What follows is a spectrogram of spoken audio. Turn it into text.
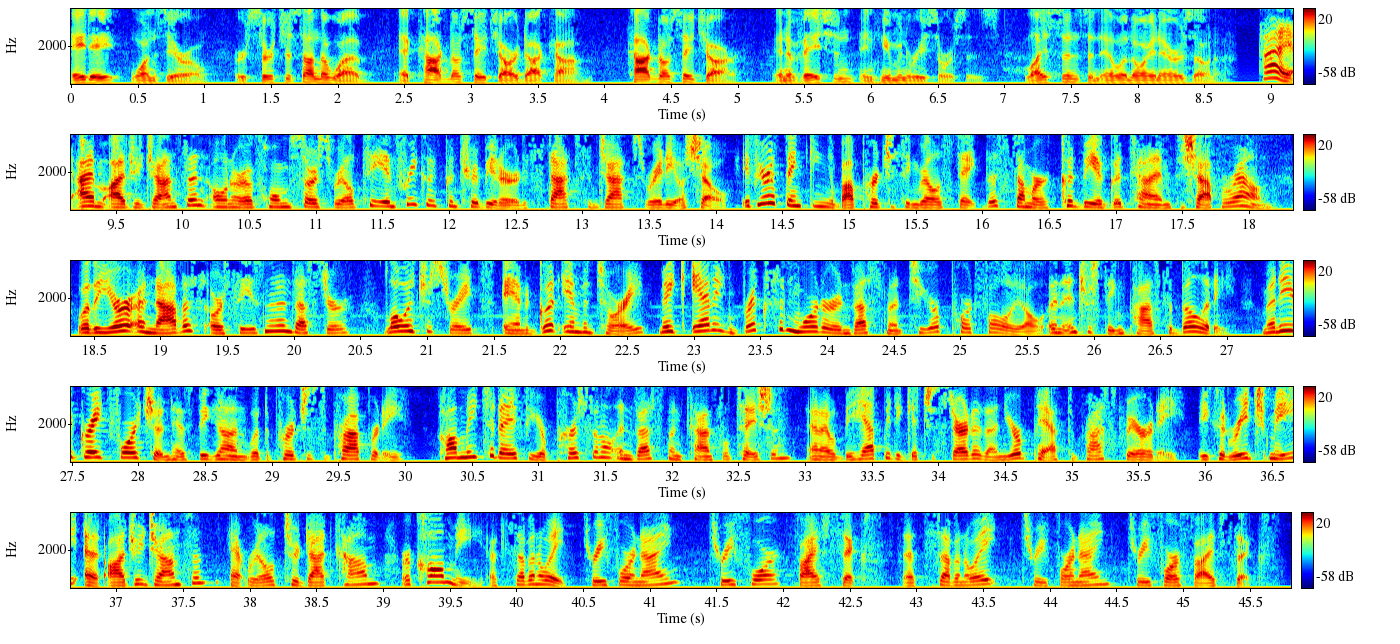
630-401-8810 or search us on the web at cognoshr.com. Cognos HR, Innovation in Human Resources, licensed in Illinois and Arizona. Hi, I'm Audrey Johnson, owner of Home Source Realty and frequent contributor to Stocks and Jocks radio show. If you're thinking about purchasing real estate this summer could be a good time to shop around. Whether you're a novice or seasoned investor, low interest rates and good inventory make adding bricks and mortar investment to your portfolio an interesting possibility. Many a great fortune has begun with the purchase of property. Call me today for your personal investment consultation, and I would be happy to get you started on your path to prosperity. You can reach me at Audrey Johnson at Realtor.com or call me at 708-349-3456. That's 708-349-3456.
